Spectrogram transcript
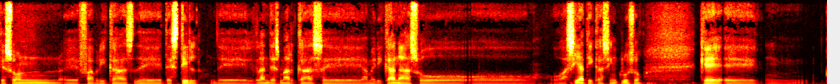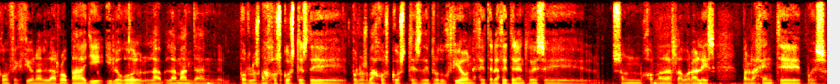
que son eh, fábricas de textil de grandes marcas eh, americanas o, o o asiáticas incluso, que eh, confeccionan la ropa allí y luego la, la, mandan por los bajos costes de por los bajos costes de producción etcétera etcétera. Entonces eh, son jornadas laborales para la gente pues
